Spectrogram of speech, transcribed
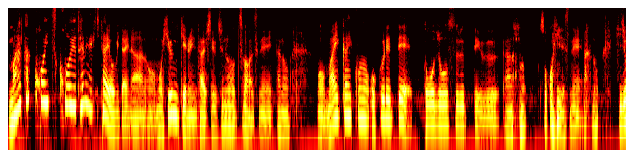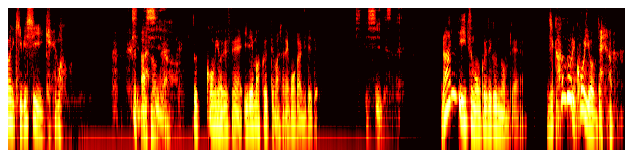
またこいつこういうタイミングで来たよ、みたいな、あの、もうヒュンケルに対してうちの妻がですね、あの、もう毎回この遅れて登場するっていう、あの、そこにですね、あの、非常に厳しい意見を、厳しいな。ツッコミをですね、入れまくってましたね、今回見てて。厳しいですね。なんでいつも遅れてくんのみたいな。時間通り来いよみたいな。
